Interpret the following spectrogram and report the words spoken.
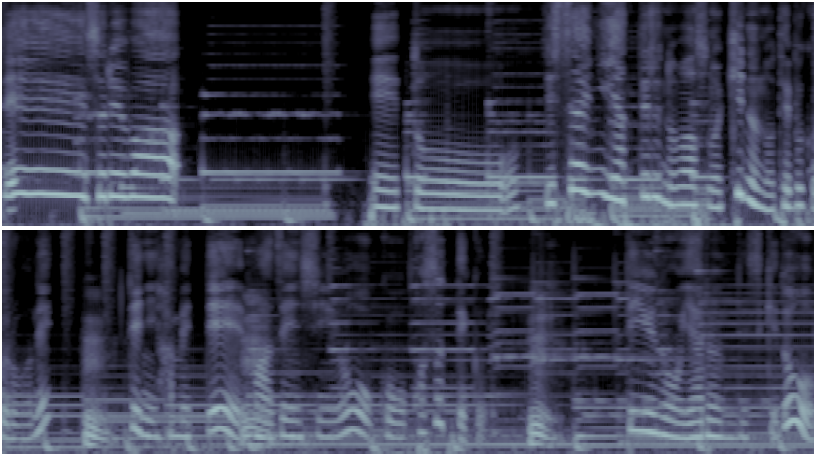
でそれはえー、と実際にやってるのはその絹の手袋をねうん。手にはめて、うん。まあ、全身をこうこすっていくうん。っていうのをやるんですけど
